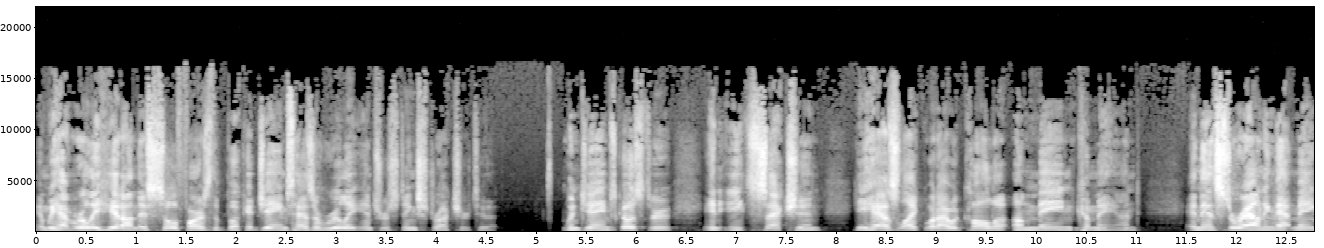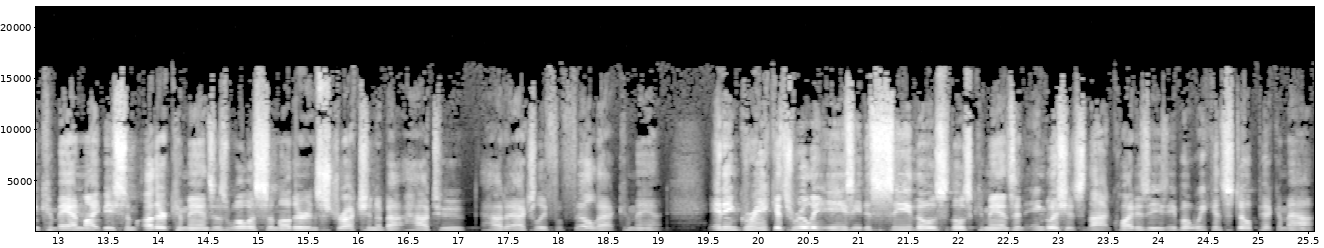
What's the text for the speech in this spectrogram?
and we haven't really hit on this so far, is the book of James has a really interesting structure to it. When James goes through, in each section, he has like what I would call a, a main command. And then surrounding that main command might be some other commands as well as some other instruction about how to, how to actually fulfill that command. And in Greek, it's really easy to see those, those commands. In English, it's not quite as easy, but we can still pick them out.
